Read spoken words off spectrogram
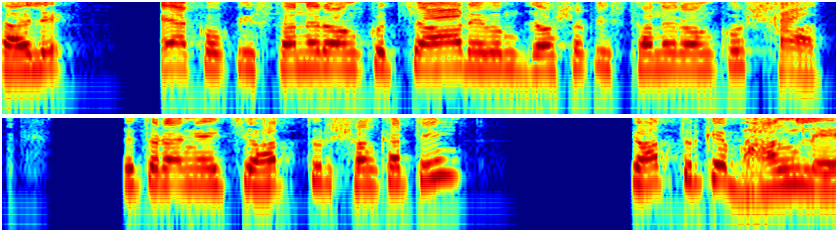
তাহলে একক স্থানের অঙ্ক চার এবং দশক স্থানের অঙ্ক সাত। সুতরাং এই চুয়াত্তর সংখ্যাটি চুয়াত্তরকে ভাঙলে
